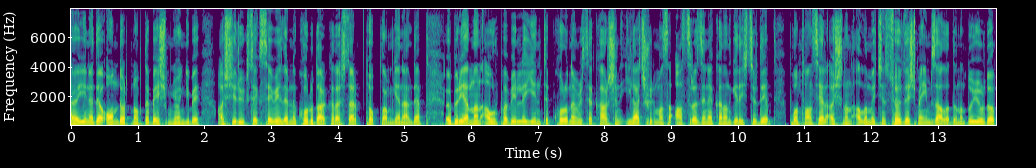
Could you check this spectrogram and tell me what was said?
yine de 14.5 milyon gibi aşırı yüksek seviyelerini korudu arkadaşlar toplam genelde. Öbür yandan Avrupa Birliği yeni tip koronavirüse karşın ilaç firması AstraZeneca'nın geliştirdiği potansiyel aşının alımı için sözleşme imzaladığını duyurdu.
